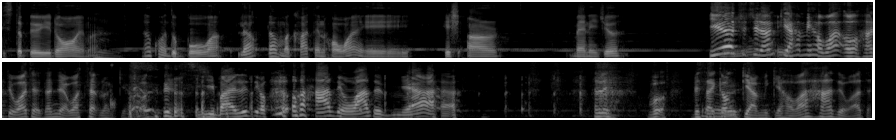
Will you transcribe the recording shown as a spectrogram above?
disturb 到嘢多嘅嘛。แล้วกว่าตัวโบอ่ะแล้วแล้วมาค่า Lá quando boa, lá lá mà khá tên hoa e HR manager. Yeah，直接兩件後面後話，我下條話就真係 WhatsApp 兩件話。時敗呢條，我下條話就唔嘅。你唔別使講件面嘅後話，下條話就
